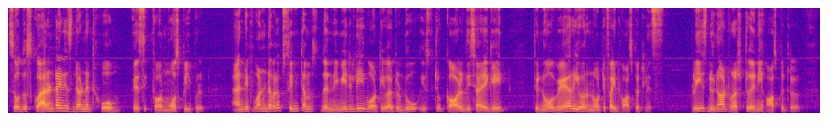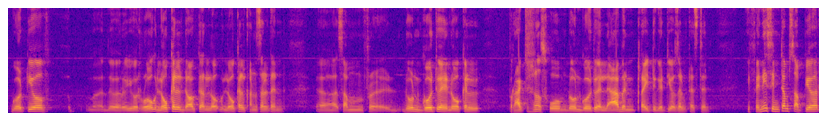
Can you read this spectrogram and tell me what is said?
So, this quarantine is done at home for most people and if one develops symptoms then immediately what you have to do is to call Disha again to know where your notified hospital is. Please do not rush to any hospital, go to your, uh, the, your local doctor, lo- local consultant, uh, some fr- don't go to a local practitioner's home, don't go to a lab and try to get yourself tested. If any symptoms appear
